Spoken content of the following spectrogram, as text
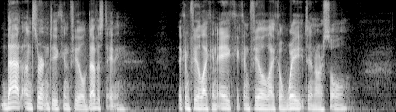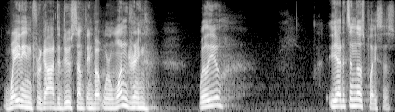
That uncertainty can feel devastating. It can feel like an ache, it can feel like a weight in our soul. Waiting for God to do something, but we're wondering Will you? Yet it's in those places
